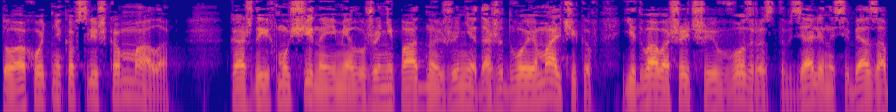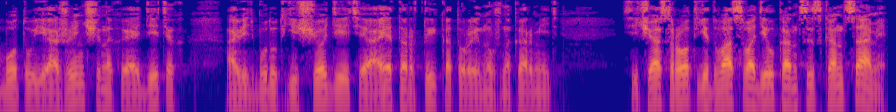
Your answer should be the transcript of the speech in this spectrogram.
то охотников слишком мало. Каждый их мужчина имел уже не по одной жене, даже двое мальчиков, едва вошедшие в возраст, взяли на себя заботу и о женщинах, и о детях, а ведь будут еще дети, а это рты, которые нужно кормить. Сейчас род едва сводил концы с концами.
